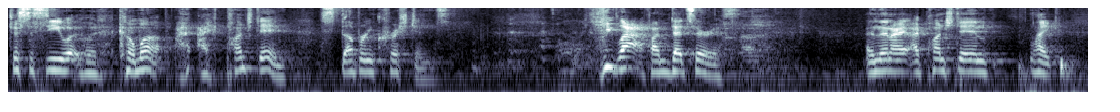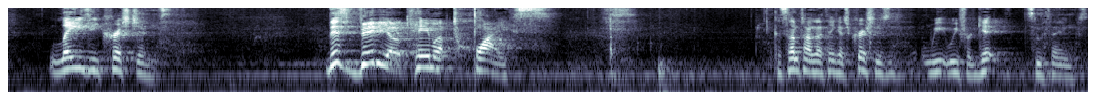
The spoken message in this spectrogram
just to see what would come up. I, I punched in stubborn Christians. You laugh, I'm dead serious. And then I, I punched in like lazy Christians. This video came up twice. Because sometimes I think as Christians, we, we forget some things.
